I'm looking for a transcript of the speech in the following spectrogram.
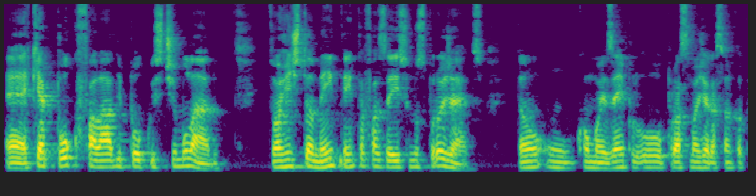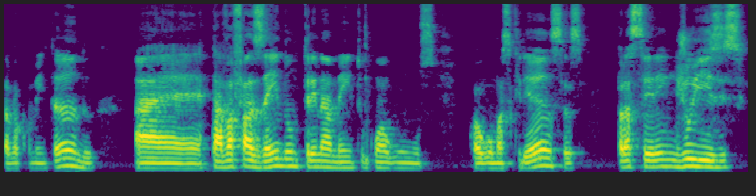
é, que é pouco falado e pouco estimulado. Então a gente também tenta fazer isso nos projetos. Então, um, como exemplo, o próxima geração que eu estava comentando estava é, fazendo um treinamento com alguns com algumas crianças para serem juízes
